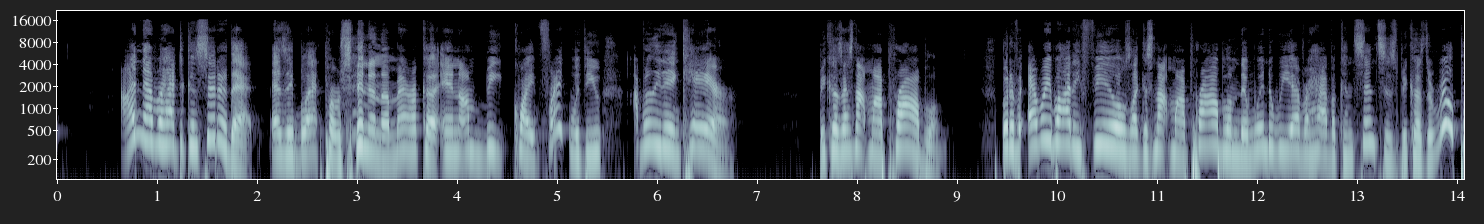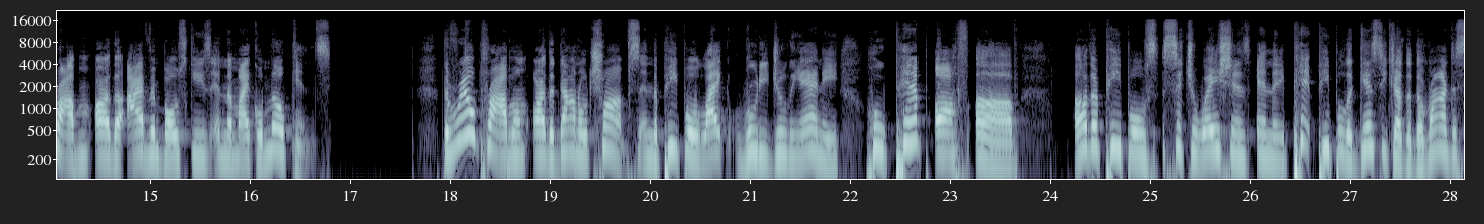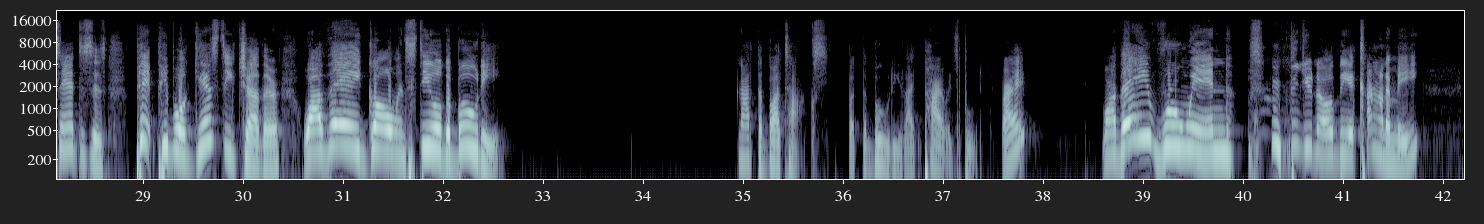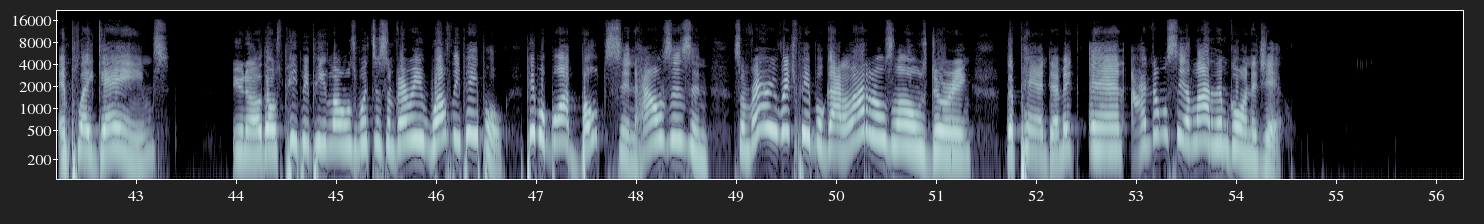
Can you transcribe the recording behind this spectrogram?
I never had to consider that as a black person in America. And I'm be quite frank with you, I really didn't care because that's not my problem. But if everybody feels like it's not my problem, then when do we ever have a consensus? Because the real problem are the Ivan Boeskys and the Michael Milkens. The real problem are the Donald Trumps and the people like Rudy Giuliani who pimp off of other people's situations and they pit people against each other. The Ron DeSantis's pit people against each other while they go and steal the booty. Not the buttocks, but the booty, like pirates' booty, right? While they ruin, you know, the economy and play games, you know, those PPP loans went to some very wealthy people. People bought boats and houses, and some very rich people got a lot of those loans during the pandemic, and I don't see a lot of them going to jail.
